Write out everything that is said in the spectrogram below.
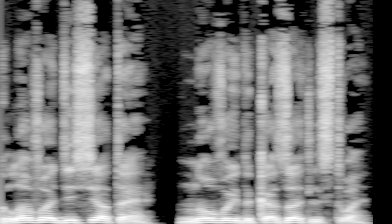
Глава 10. Новые доказательства.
